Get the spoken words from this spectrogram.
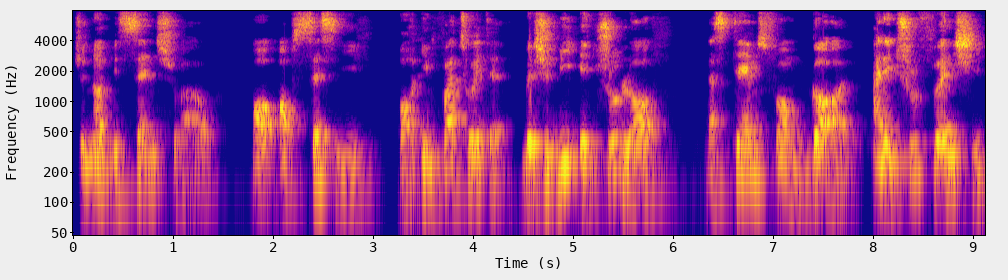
should not be sensual or obsessive or infatuated, but it should be a true love that stems from God and a true friendship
